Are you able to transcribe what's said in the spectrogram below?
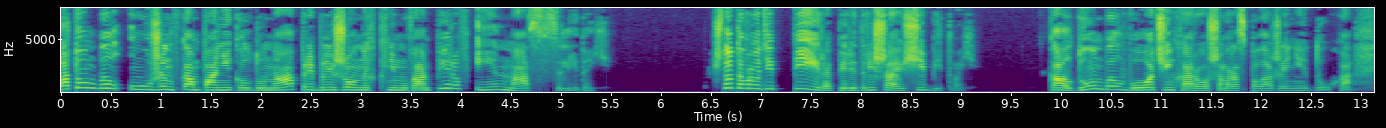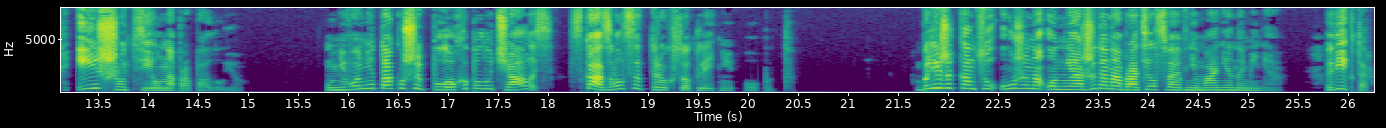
Потом был ужин в компании колдуна, приближенных к нему вампиров и нас с Лидой. Что-то вроде пира перед решающей битвой. Колдун был в очень хорошем расположении духа и шутил напропалую. У него не так уж и плохо получалось, сказывался трехсотлетний опыт. Ближе к концу ужина он неожиданно обратил свое внимание на меня. «Виктор,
